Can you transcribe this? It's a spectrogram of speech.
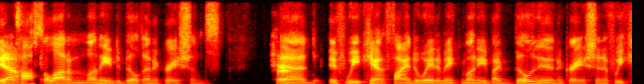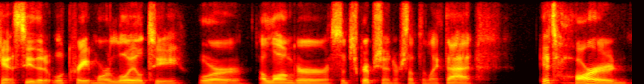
it yeah. costs a lot of money to build integrations. Sure. And if we can't find a way to make money by building an integration, if we can't see that it will create more loyalty or a longer subscription or something like that, it's hard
